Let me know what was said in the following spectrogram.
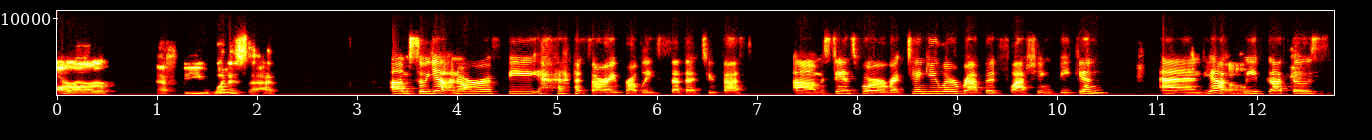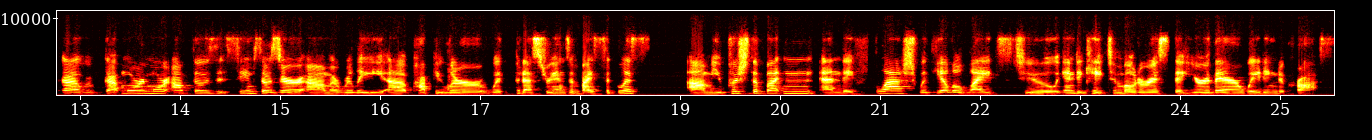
RRFB. What is that? Um, so yeah, an RRFB. sorry, I probably said that too fast. Um, stands for a Rectangular Rapid Flashing Beacon. And yeah, oh. we've got those, uh, we've got more and more of those, it seems. Those are um, are really uh, popular with pedestrians and bicyclists. Um, you push the button and they flash with yellow lights to indicate to motorists that you're there waiting to cross.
